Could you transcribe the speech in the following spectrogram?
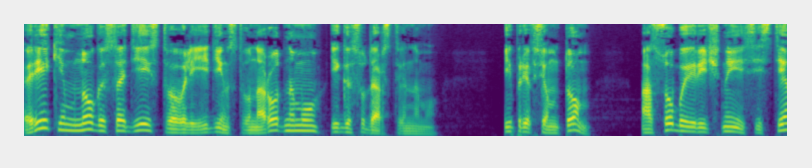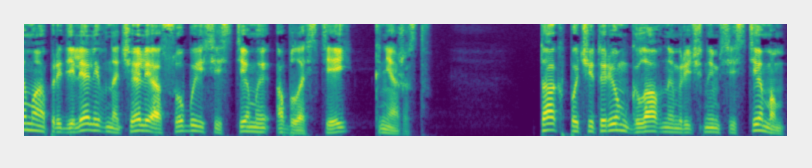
Реки много содействовали единству народному и государственному. И при всем том, Особые речные системы определяли в начале особые системы областей, княжеств. Так, по четырем главным речным системам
